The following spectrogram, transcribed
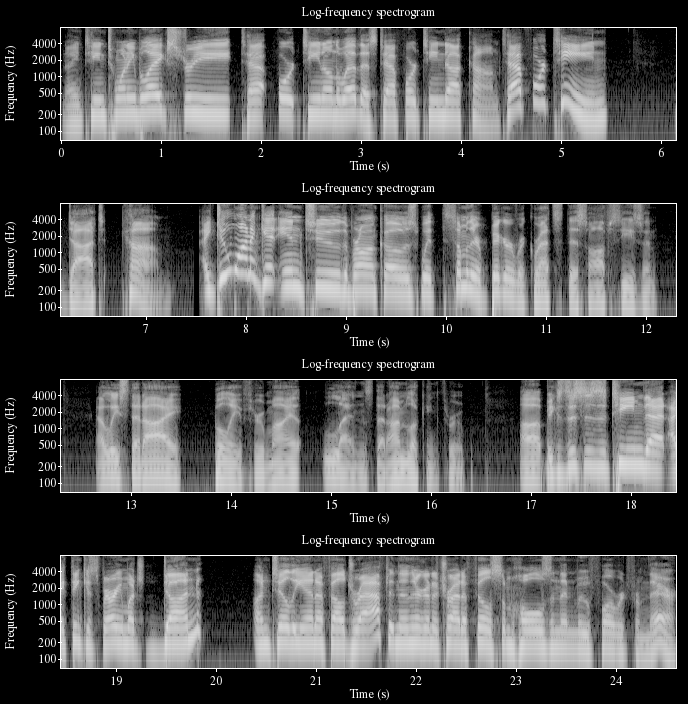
1920 Blake Street. Tap 14 on the web. That's tap14.com. Tap14.com. I do want to get into the Broncos with some of their bigger regrets this offseason, at least that I believe through my lens that I'm looking through. Uh, because this is a team that I think is very much done until the NFL draft, and then they're going to try to fill some holes and then move forward from there.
